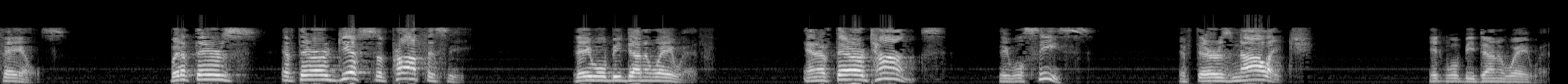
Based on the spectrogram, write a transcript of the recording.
fails. But if there's, if there are gifts of prophecy, they will be done away with. And if there are tongues, they will cease. If there is knowledge, it will be done away with.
